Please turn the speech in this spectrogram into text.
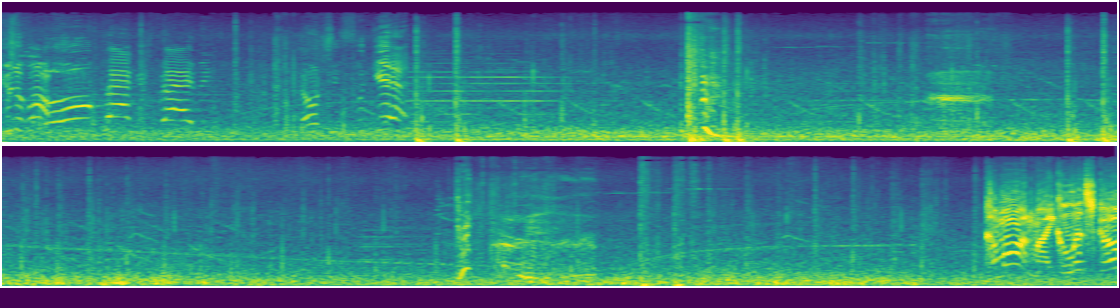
You the full package, baby. Don't you forget. Come on, Michael, let's go.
